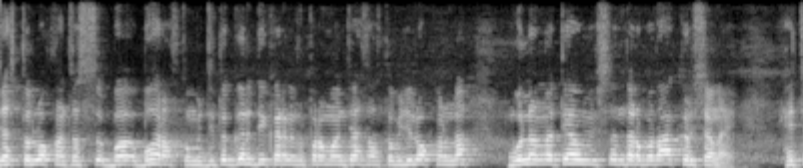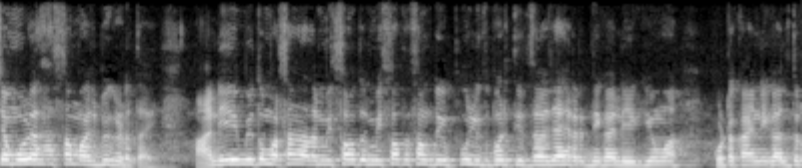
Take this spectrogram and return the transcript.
जास्त लोकांचा स- ब भर असतो. म्हणजे तिथं गर्दी करण्याचं प्रमाण जास्त असतं म्हणजे लोकांना मुलांना त्या संदर्भात आकर्षण आहे. ह्याच्यामुळे हा समाज बिघडत आहे. आणि मी तुम्हाला सांगा आता मी स्वतः मी स्वतः सांगतो की पोलीस भरतीचा जाहिरात निघाली किंवा कुठं काय निघालं तर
